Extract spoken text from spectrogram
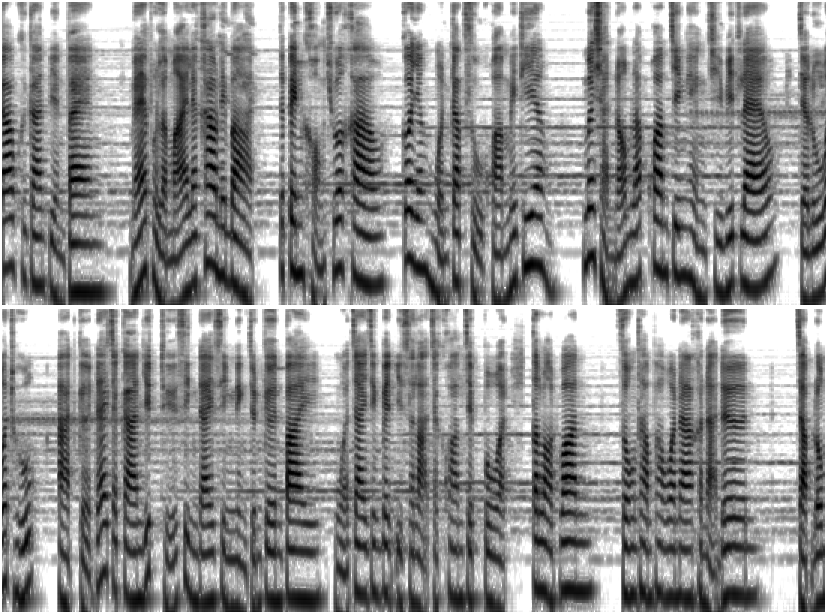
ก้าวคือการเปลี่ยนแปลง แม้ผลไม้และข้าวในบาท จะเป็นของชั่วคราว ก็ยังหวนกลับสู่ความไม่เที่ยง เมื่อฉันน้อมรับความจริงแห่งชีวิตแล้ว จะรู้ว่าทุกข์ อาจเกิดได้จากการยึดถือสิ่งใดสิ่งหนึ่งจนเกินไป หัวใจจึงเป็นอิสระจากความเจ็บปวด ตลอดวัน ทรงทำภาวนาขณะเดิน จับลม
